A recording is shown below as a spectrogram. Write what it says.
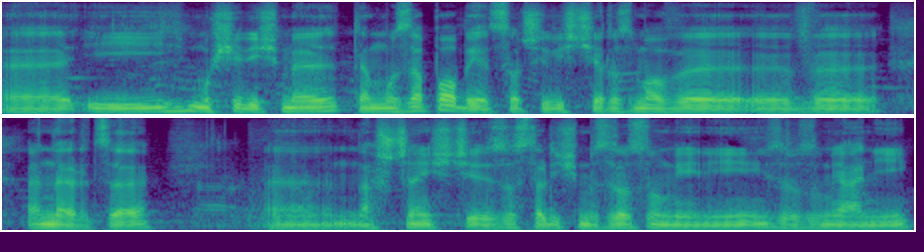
e, i musieliśmy temu zapobiec. Oczywiście rozmowy y, w Enerdze. E, Na szczęście zostaliśmy zrozumieni, zrozumiani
